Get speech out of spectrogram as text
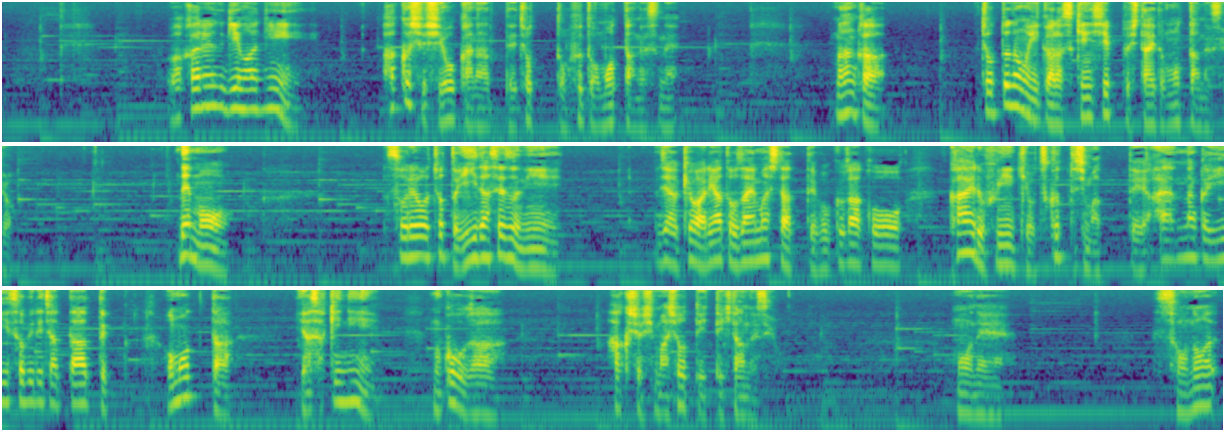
別れ際に握手しようかなってちょっとふと思ったんですね。まあなんか、ちょっとでもいいからスキンシップしたいと思ったんですよ。でも、それをちょっと言い出せずに、じゃあ今日はありがとうございましたって僕がこう帰る雰囲気を作ってしまってあなんか言いそびれちゃったって思った矢先に向こうが拍手しましょうって言ってきたんですよもうねその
